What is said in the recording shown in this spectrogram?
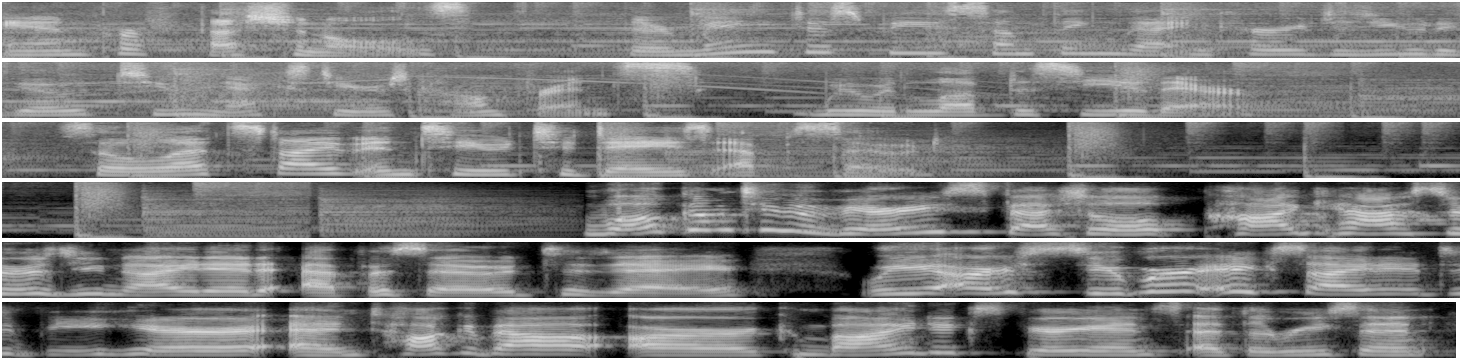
and professionals. There may just be something that encourages you to go to next year's conference. We would love to see you there. So let's dive into today's episode. Welcome to a very special Podcasters United episode today. We are super excited to be here and talk about our combined experience at the recent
